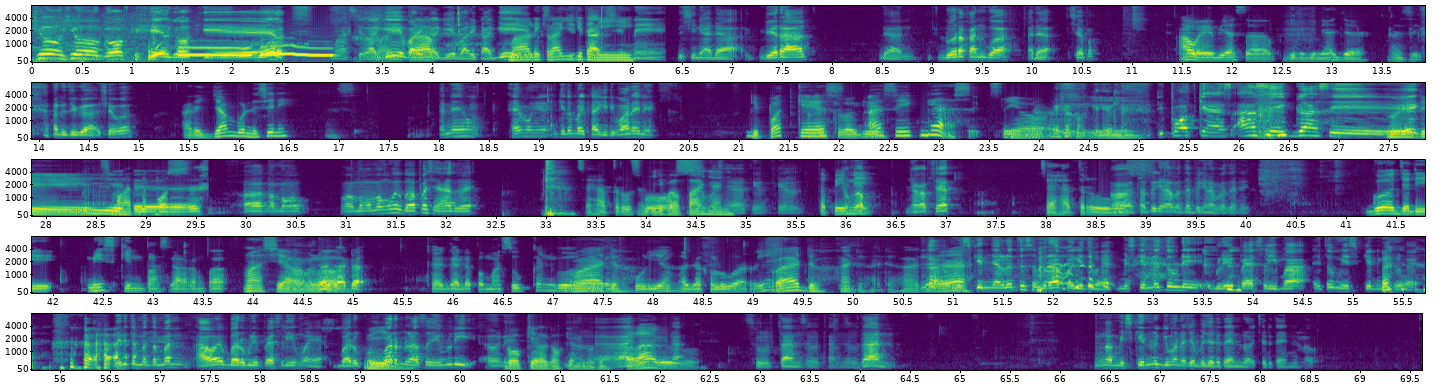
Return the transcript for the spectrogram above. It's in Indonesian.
Yo yo gokil gokil. Masih lagi Mantap. balik lagi balik lagi. Balik lagi kita di nih. Sini. Di sini ada Gerard dan dua rekan gua. Ada siapa? Awe biasa begini-gini aja. Asik. Ada juga siapa? Ada jambon di sini. Asik. Ini emang emang kita balik lagi di mana ini? Di podcast lagi. asik nggak asik? Asik Yo. asik? iya. Di podcast asik gak sih? Widih, semangat banget bos. Ngomong ngomong-ngomong gue bapak sehat we. Sehat terus Jadi bos. bapaknya. Bapak sehat gokil. Tapi ini Nyokap, nyokap sehat. sehat terus. Oh, tapi kenapa? Tapi kenapa tadi? gue jadi miskin pas sekarang pak. Masya Allah. ada kagak ada pemasukan gue. Kagak kuliah kagak keluar ya. Waduh, aduh, aduh, Enggak, aduh. miskinnya lu tuh seberapa gitu, we? Miskin lu tuh beli beli PS5 itu miskin gitu, we. Jadi teman-teman awe baru beli PS5 ya. Baru keluar Iya. udah langsung dibeli. Oh. Gokil, gokil, Gila, gokil. gila, gila. Sultan, Sultan, Sultan. Enggak miskin lu gimana coba ceritain lo, ceritain lo.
